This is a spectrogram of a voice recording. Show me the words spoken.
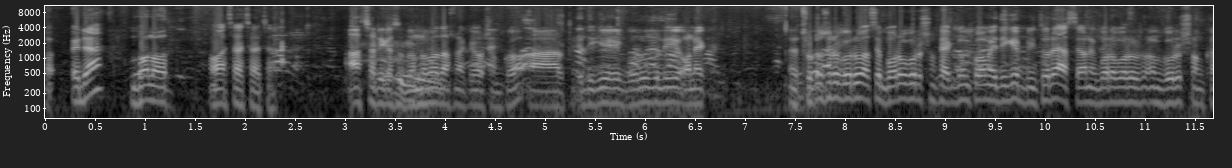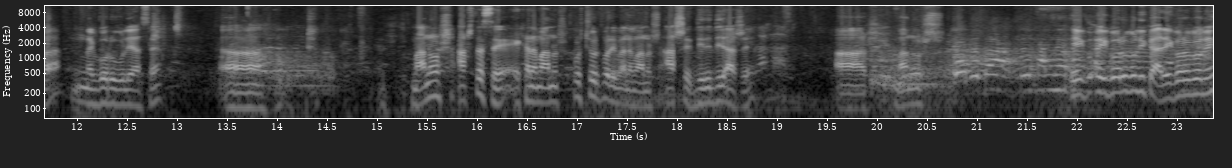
ও, এটা? বলদ। ও আচ্ছা আচ্ছা আচ্ছা। আচ্ছা ঠিক আছে ধন্যবাদ আপনাকে অসংখ্য। আর এদিকে গরুগুলি অনেক ছোট ছোট গরু আছে বড় গরুর সংখ্যা একদম কম। এদিকে ভিতরে আছে অনেক বড় বড় গরুর সংখ্যা উম, গরুগুলি আছে। আহ, মানুষ আসতেছে এখানে মানুষ প্রচুর পরিমাণে মানুষ আসে ধীরে ধীরে আসে। আর মানুষ এই গরুগুলি কার? এই গরুগুলি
